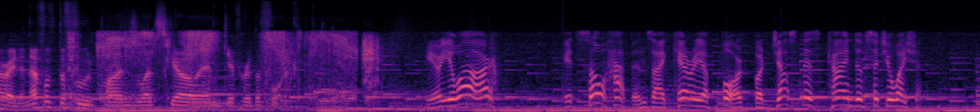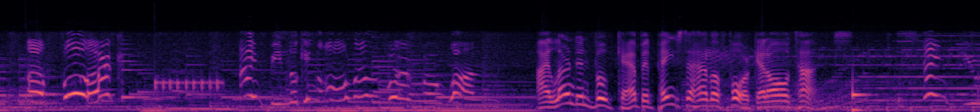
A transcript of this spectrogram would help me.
Alright, enough with the food puns. Let's go and give her the fork. Here you are. It so happens I carry a fork for just this kind of situation. A fork? I've been looking all over for one. I learned in boot camp it pays to have a fork at all times. Thank you.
